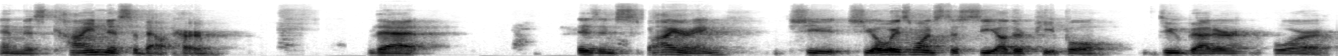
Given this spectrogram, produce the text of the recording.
and this kindness about her that is inspiring. She she always wants to see other people do better or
